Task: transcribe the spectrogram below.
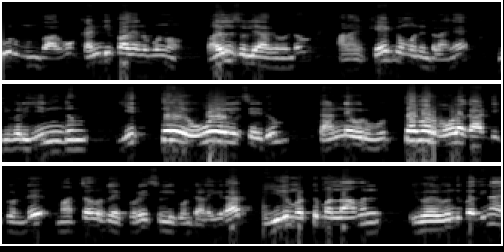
ஊர் முன்பாகவும் கண்டிப்பாக என்ன பண்ணும்? பதில் சொல்லியாக வேண்டும். ஆனா கேட்க மாட்டேன்றாங்க. இவர் இன்றும் இத்தனை ஊழல்கள் செய்தும் தன்னை ஒரு உத்தமர் போல காட்டிக்கொண்டு மற்றவர்களை குறை சொல்லி கொண்டு அழைகிறார் இது மட்டுமல்லாமல் இவர் வந்து பாத்தீங்கன்னா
